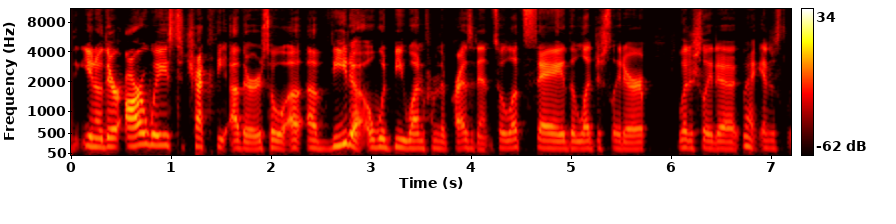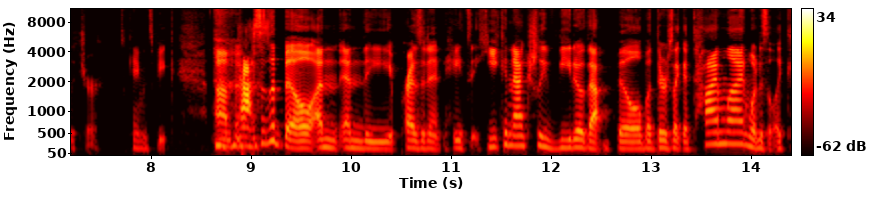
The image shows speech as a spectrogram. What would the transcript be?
you know, there are ways to check the other. So a, a veto would be one from the president. So let's say the legislator, legislative, wait, legislature, can't even speak, um, passes a bill and, and the president hates it. He can actually veto that bill, but there's like a timeline. What is it like?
